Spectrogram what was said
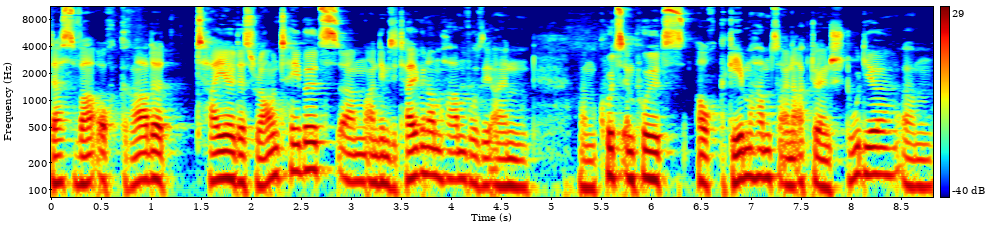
Das war auch gerade Teil des Roundtables, ähm, an dem Sie teilgenommen haben, wo Sie einen ähm, Kurzimpuls auch gegeben haben zu einer aktuellen Studie ähm,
